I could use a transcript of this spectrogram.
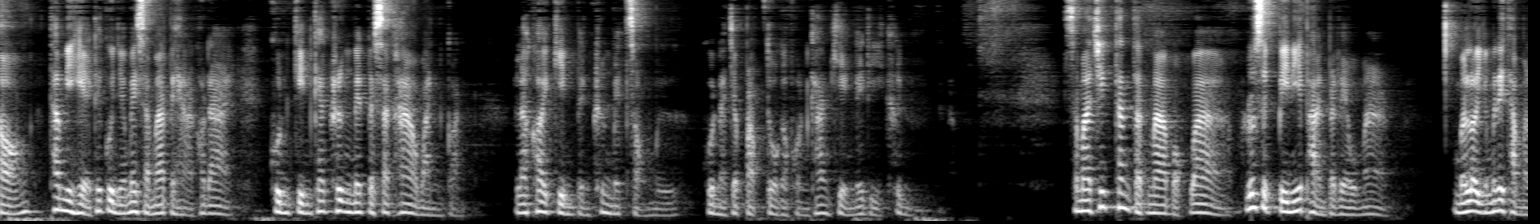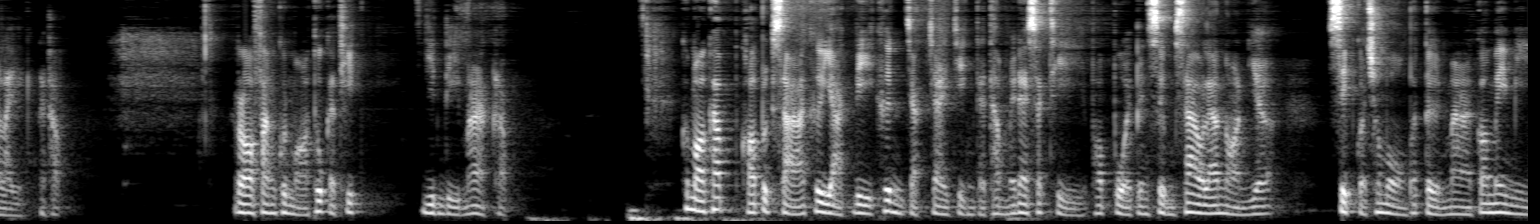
2. ถ้ามีเหตุที่คุณยังไม่สามารถไปหาเขาได้ คุณกินแค่ครึ่งเม็ดไปสัก 5 วันก่อน แล้วค่อยกินเป็นครึ่งเม็ด 2 มือคุณอาจจะปรับตัวกับผลข้างเคียงได้ดีขึ้น สมาชิกท่านตัดมาบอกว่า รู้สึกปีนี้ผ่านไปเร็วมาก เหมือนเรายังไม่ได้ทำอะไรนะครับ รอฟังคุณหมอทุกอาทิตย์ ยินดีมากครับ คุณหมอครับ ขอปรึกษาคืออยากดีขึ้นจากใจจริง แต่ทำไม่ได้สักทีพอป่วยเป็นซึมเศร้าแล้วนอนเยอะสิบกว่าชั่วโมงพอตื่นมาก็ไม่มี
